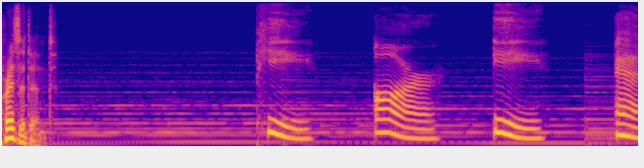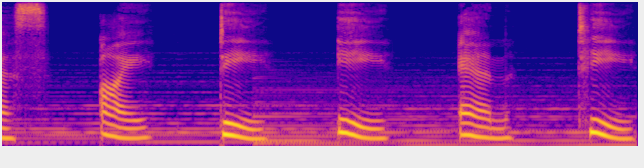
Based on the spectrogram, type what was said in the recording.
President. P. R. E. S. I. D. E. N. T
